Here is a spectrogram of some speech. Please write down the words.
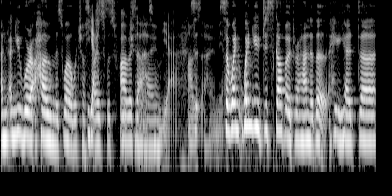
And and you were at home as well, which I suppose yes, was I was at home. Yeah, I so, was at home. Yeah. So when when you discovered Rahana that he had, uh,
